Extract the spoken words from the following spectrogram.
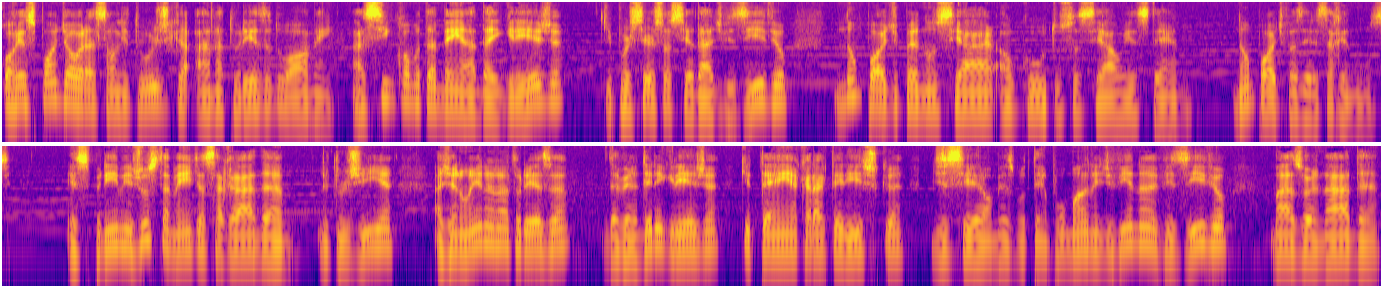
Corresponde à oração litúrgica à natureza do homem, assim como também à da Igreja, que, por ser sociedade visível, não pode pronunciar ao culto social e externo não pode fazer essa renúncia. Exprime justamente a sagrada liturgia a genuína natureza da verdadeira igreja que tem a característica de ser ao mesmo tempo humana e divina, visível, mas ornada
